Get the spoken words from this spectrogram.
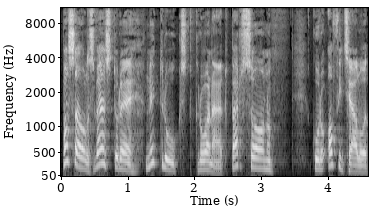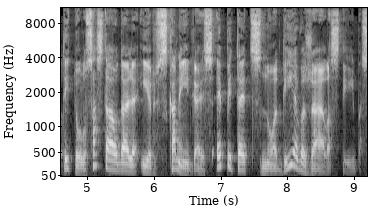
Pasaules vēsturē netrūkst kronētu personu, kuru oficiālo titulu sastāvdaļa ir skanīgais epitets no dieva žēlastības.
